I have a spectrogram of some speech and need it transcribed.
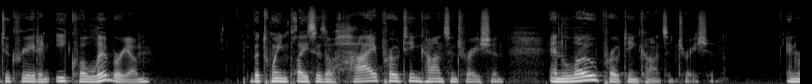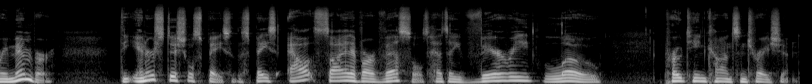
to create an equilibrium between places of high protein concentration and low protein concentration. And remember, the interstitial space, the space outside of our vessels, has a very low protein concentration.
